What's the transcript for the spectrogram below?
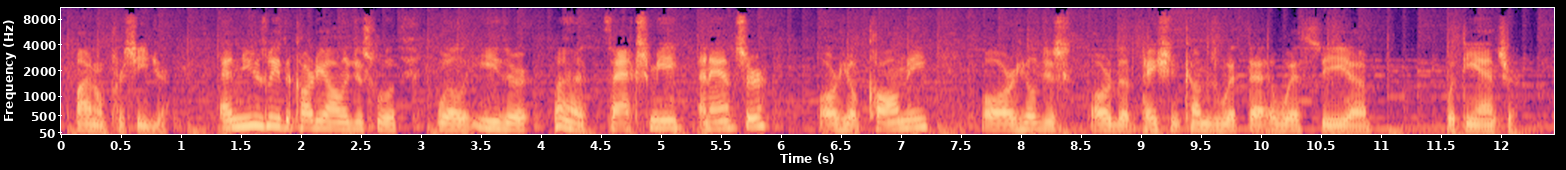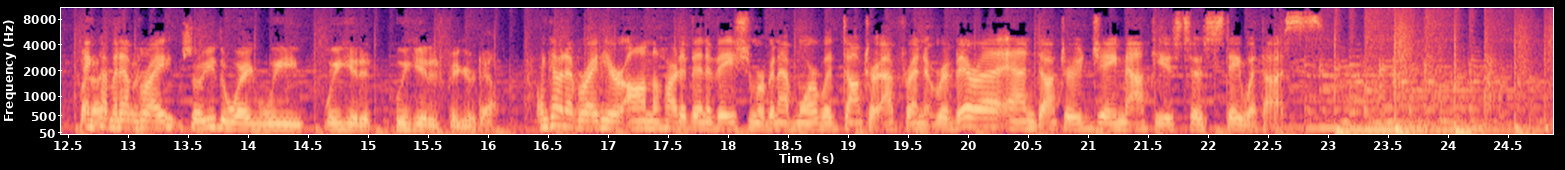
spinal procedure? And usually the cardiologist will, will either fax me an answer or he'll call me or he'll just, or the patient comes with that, with the, uh, with the answer. And coming up right. So either way, we, we get it, we get it figured out. And coming up right here on the Heart of Innovation, we're going to have more with Dr. Efrain Rivera and Dr. Jay Mathews. So stay with us.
